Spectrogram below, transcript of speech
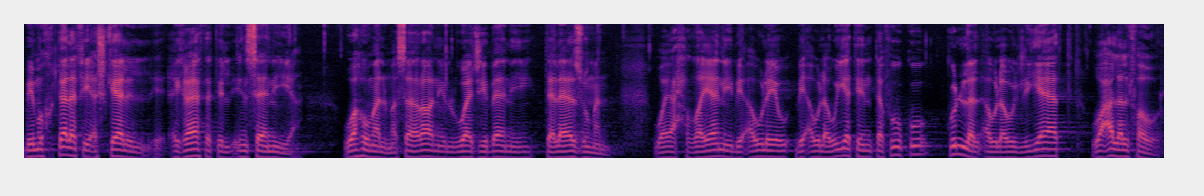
بمختلف أشكال الإغاثة الإنسانية وهما المساران الواجبان تلازما ويحظيان بأولوية تفوق كل الأولويات وعلى الفور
